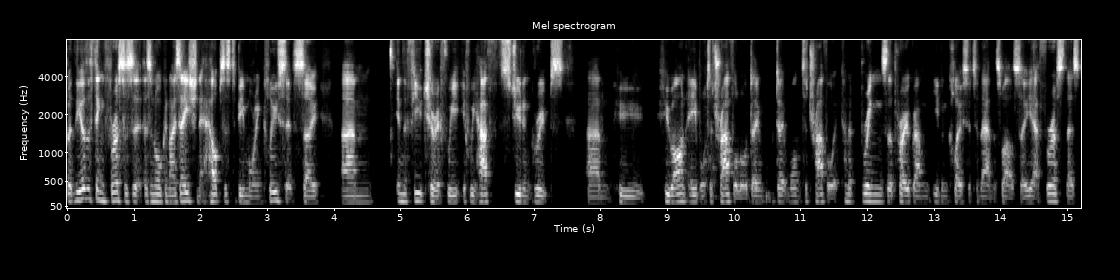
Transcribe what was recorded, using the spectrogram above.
but the other thing for us as, a, as an organization it helps us to be more inclusive. So um, in the future if we if we have student groups um, who who aren't able to travel or don't don't want to travel it kind of brings the program even closer to them as well. So yeah for us there's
